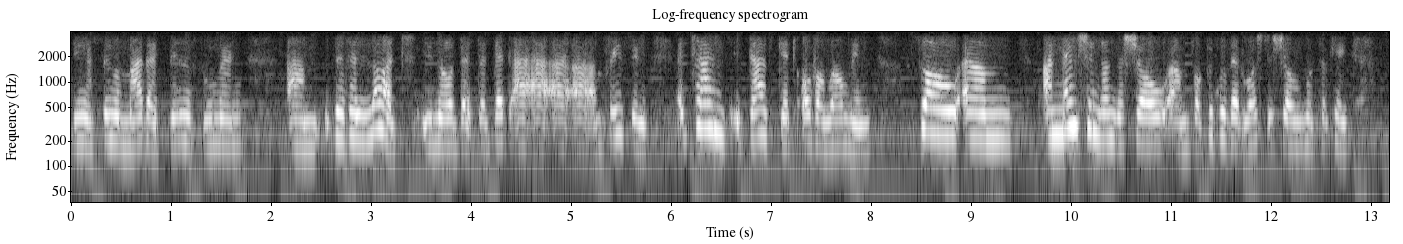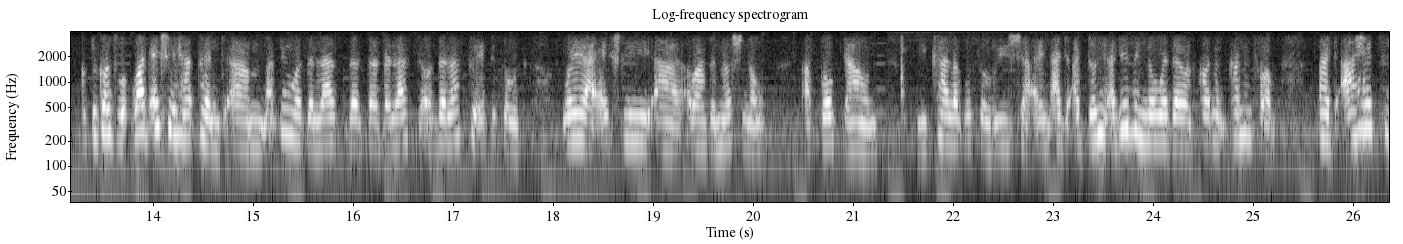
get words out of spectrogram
being a single mother businesswoman um, there's a lot, you know, that that, that I, I, I'm facing. At times, it does get overwhelming. So um, I mentioned on the show um, for people that watch the show, it's okay, because what actually happened, um, I think was the last the, the, the last or the last two episodes where I actually uh, was emotional. I broke down. Yikhala Sorisha, and I, I don't I didn't even know where they were coming, coming from, but I had to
